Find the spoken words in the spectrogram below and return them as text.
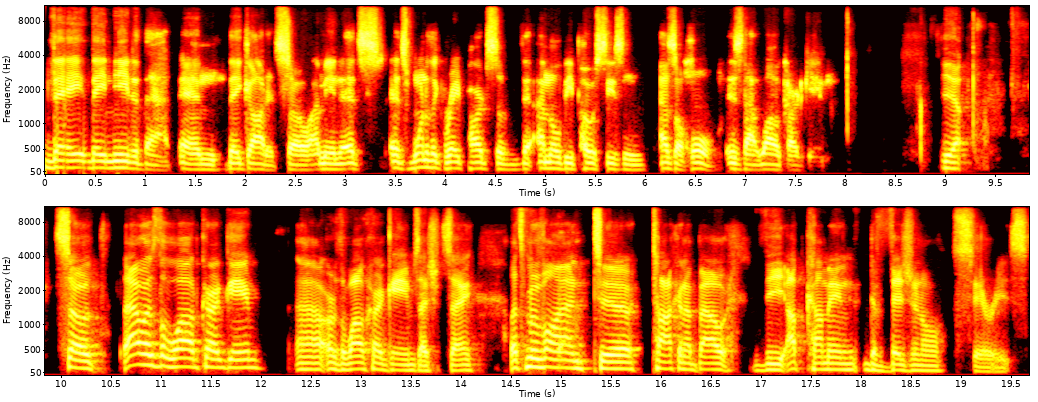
they they needed that and they got it. So I mean, it's it's one of the great parts of the MLB postseason as a whole is that wild card game. Yeah. So that was the wild card game, uh, or the wild card games, I should say. Let's move on to talking about the upcoming divisional series.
